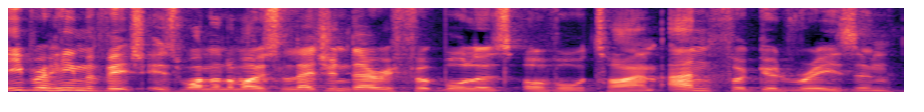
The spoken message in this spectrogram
Ibrahimovic is one of the most legendary footballers of all time, and for good reason.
